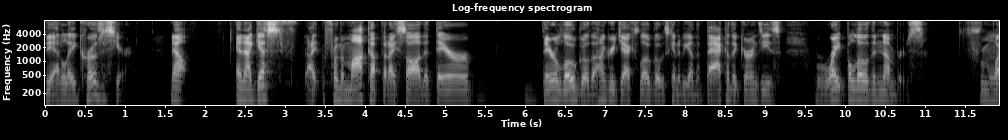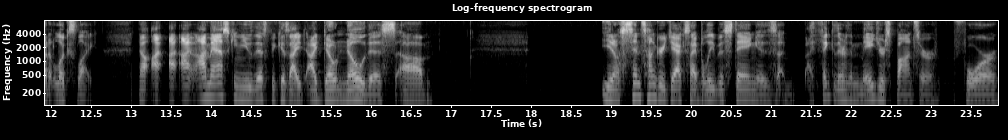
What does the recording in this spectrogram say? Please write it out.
the Adelaide Crows this year. Now, and I guess I, from the mock-up that I saw that their their logo, the Hungry Jacks logo, is going to be on the back of the Guernseys, right below the numbers from what it looks like. Now, I, I, am asking you this because I, I don't know this. Um, you know, since Hungry Jacks, I believe, is staying is, I, I think they're the major sponsor for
